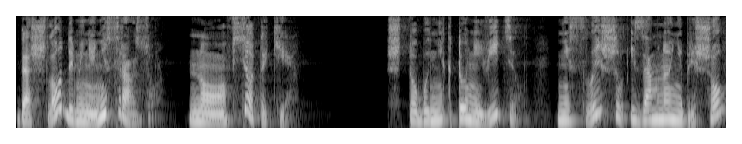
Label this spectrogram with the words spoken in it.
Дошло до меня не сразу, но все-таки. Чтобы никто не видел, не слышал и за мной не пришел?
